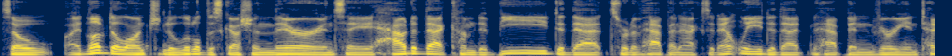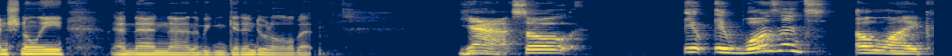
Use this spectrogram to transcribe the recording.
So i'd love to launch into a little discussion there and say how did that come to be? Did that sort of happen accidentally? Did that happen very intentionally? And then, uh, then we can get into it a little bit. Yeah so it, it wasn't a like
